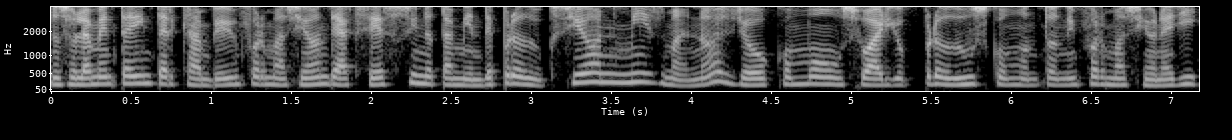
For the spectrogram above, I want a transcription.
no solamente de intercambio de información, de acceso, sino también de producción misma, ¿no? Yo como usuario produzco un montón de información allí.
